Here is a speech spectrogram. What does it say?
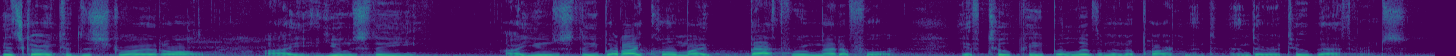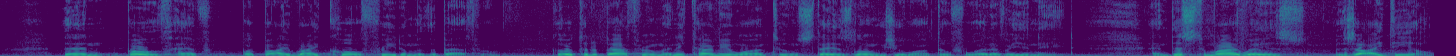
It's going to destroy it all. I use the, I use the what I call my bathroom metaphor. If two people live in an apartment and there are two bathrooms, then both have what I might call freedom of the bathroom. Go to the bathroom anytime you want to and stay as long as you want to for whatever you need. And this, to my way, is, is ideal.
